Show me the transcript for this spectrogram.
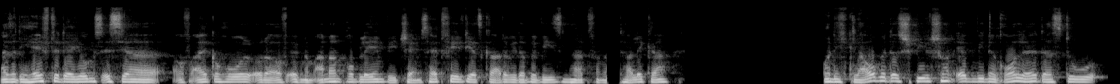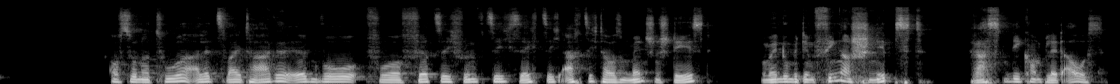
also die Hälfte der Jungs ist ja auf Alkohol oder auf irgendeinem anderen Problem, wie James Hetfield jetzt gerade wieder bewiesen hat von Metallica. Und ich glaube, das spielt schon irgendwie eine Rolle, dass du auf so einer Tour alle zwei Tage irgendwo vor 40, 50, 60, 80.000 Menschen stehst und wenn du mit dem Finger schnippst, rasten die komplett aus.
